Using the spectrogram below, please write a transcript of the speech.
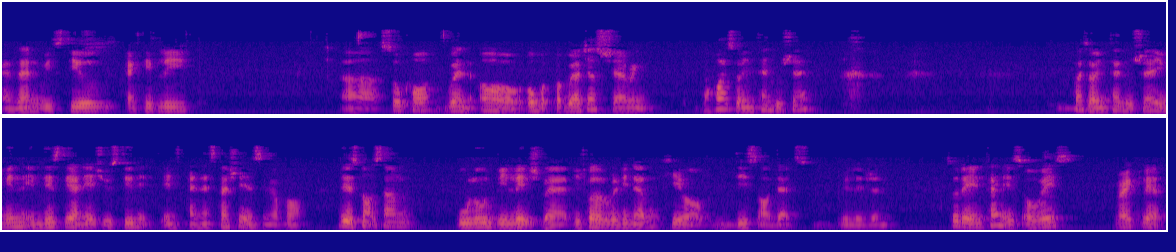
and then we still actively uh, so-called when oh, oh but we are just sharing. But what is your intent to share? What is your intent to share? You mean in this day and age you still need, and especially in Singapore, this is not some ulu village where people really never hear of this or that religion. So the intent is always very clear.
